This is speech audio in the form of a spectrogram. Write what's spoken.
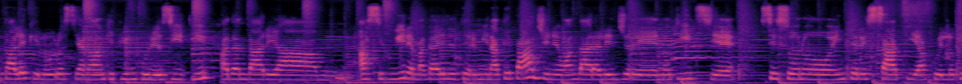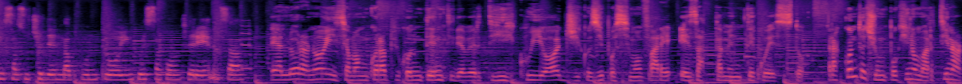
tale che loro siano anche più incuriositi ad andare a, a seguire magari determinate pagine o andare a leggere notizie se sono interessati a quello che sta succedendo appunto in questa conferenza. E allora noi siamo ancora più contenti di averti qui oggi così possiamo fare esattamente questo. Raccontaci un pochino Martina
